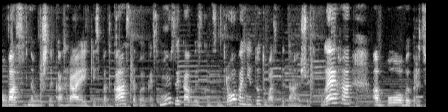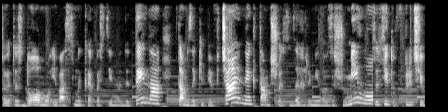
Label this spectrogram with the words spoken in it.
у вас в наушниках грає якийсь подкаст або якась музика, ви сконцентровані. Тут у вас питає щось колега, або ви працюєте з дому і вас смикає постійно дитина, там закипів чайник, там щось загриміло, зашуміло, сусід включив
